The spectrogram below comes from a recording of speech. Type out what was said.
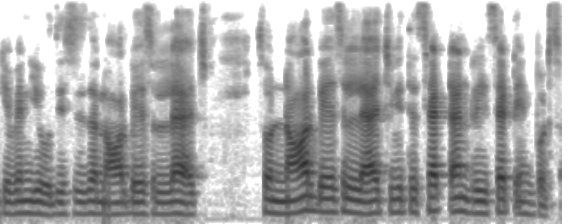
given you this is the NOR based latch. So NOR based latch with set and reset inputs.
